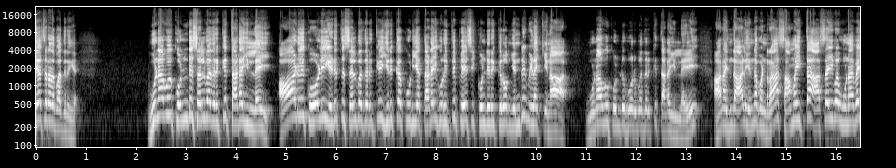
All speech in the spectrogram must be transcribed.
பேசுறத பார்த்துருங்க உணவு கொண்டு செல்வதற்கு தடை இல்லை. ஆடு கோழி எடுத்து செல்வதற்கு இருக்கக்கூடிய தடை குறித்து பேசிக் கொண்டிருக்கிறோம் என்று விளக்கினார். உணவு கொண்டு போடுவதற்கு தடை இல்லை ஆனால் இந்த ஆள் என்ன பண்ணுறான் சமைத்த அசைவ உணவை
